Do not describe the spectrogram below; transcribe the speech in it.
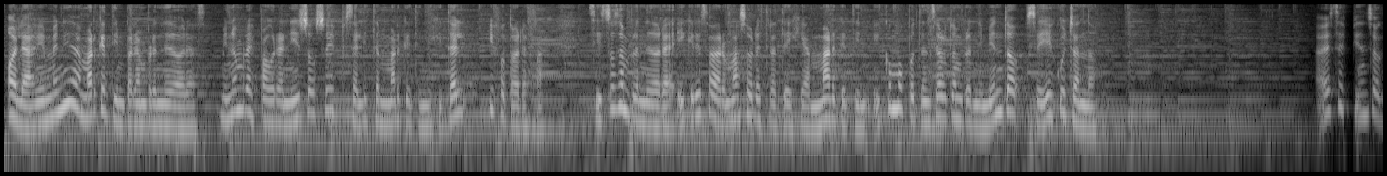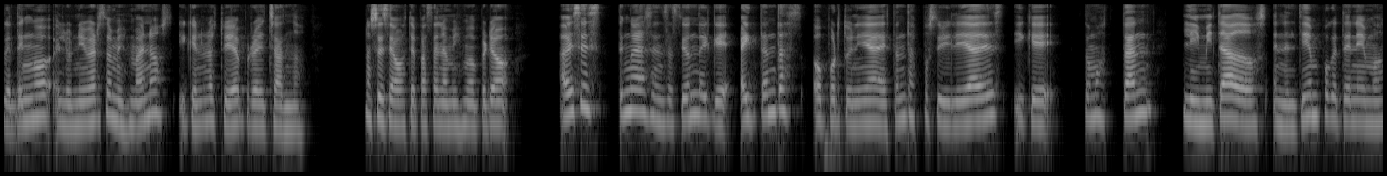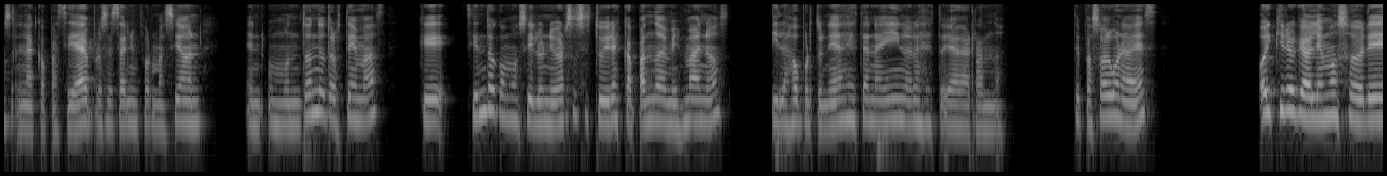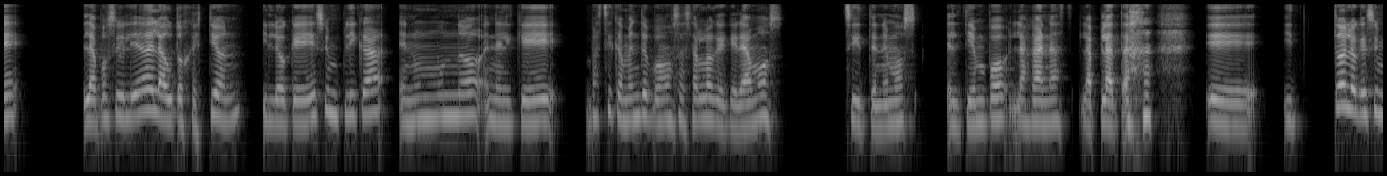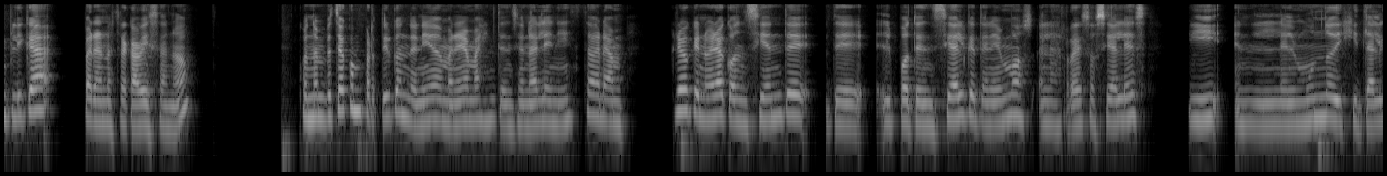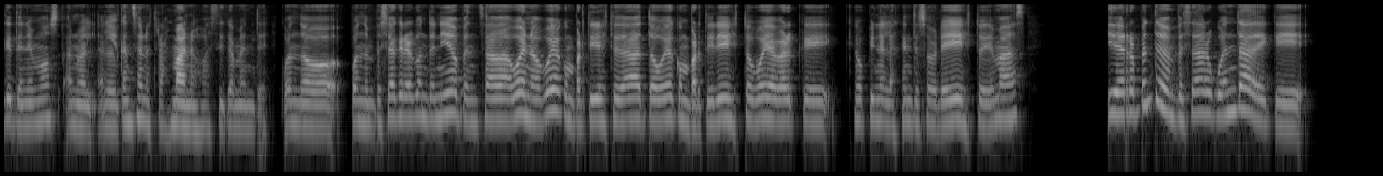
Hola, bienvenida a Marketing para Emprendedoras. Mi nombre es Paula Anillo, soy especialista en marketing digital y fotógrafa. Si sos emprendedora y querés saber más sobre estrategia, marketing y cómo potenciar tu emprendimiento, seguí escuchando. A veces pienso que tengo el universo en mis manos y que no lo estoy aprovechando. No sé si a vos te pasa lo mismo, pero a veces tengo la sensación de que hay tantas oportunidades, tantas posibilidades y que somos tan limitados en el tiempo que tenemos, en la capacidad de procesar información, en un montón de otros temas que siento como si el universo se estuviera escapando de mis manos y las oportunidades están ahí y no las estoy agarrando. ¿Te pasó alguna vez? Hoy quiero que hablemos sobre la posibilidad de la autogestión y lo que eso implica en un mundo en el que básicamente podemos hacer lo que queramos si tenemos el tiempo, las ganas, la plata eh, y todo lo que eso implica para nuestra cabeza, ¿no? Cuando empecé a compartir contenido de manera más intencional en Instagram, creo que no era consciente del potencial que tenemos en las redes sociales y en el mundo digital que tenemos al, alcance de nuestras manos, básicamente. Cuando, cuando empecé a crear contenido pensaba, bueno, voy a compartir este dato, voy a compartir esto, voy a ver qué, qué opina la gente sobre esto y demás. Y de repente me empecé a dar cuenta de que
